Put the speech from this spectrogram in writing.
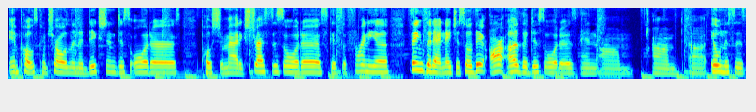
impulse control and addiction disorders, post traumatic stress disorder, schizophrenia, things of that nature. So there are other disorders and um, um, uh, illnesses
